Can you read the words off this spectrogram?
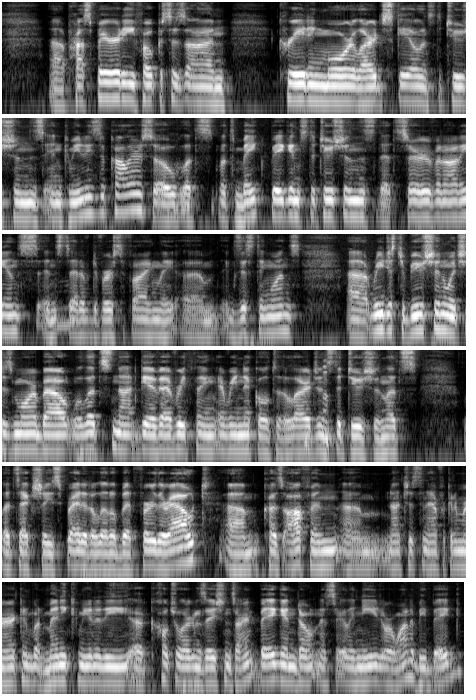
Uh, prosperity focuses on creating more large-scale institutions in communities of color. So let's let's make big institutions that serve an audience instead of diversifying the um, existing ones. Uh, redistribution, which is more about well, let's not give everything every nickel to the large institution. Let's let's actually spread it a little bit further out because often um, not just in african american but many community uh, cultural organizations aren't big and don't necessarily need or want to be big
